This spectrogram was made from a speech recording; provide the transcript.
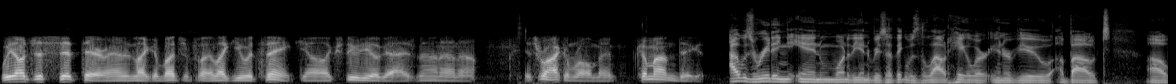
We don't just sit there and like a bunch of like you would think, you know, like studio guys. No, no, no. It's rock and roll, man. Come out and dig it. I was reading in one of the interviews, I think it was the Loud Hailer interview, about uh,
